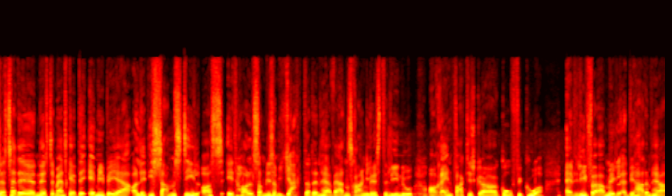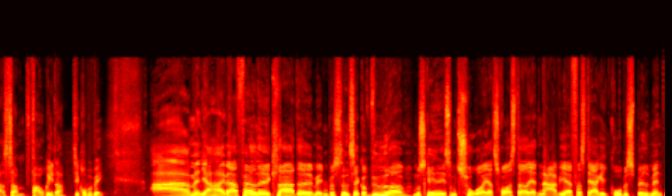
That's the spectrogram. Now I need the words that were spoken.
Lad os tage det næste mandskab, det er MIBR, og lidt i samme stil også et hold, som ligesom jagter den her verdensrangliste lige nu, og rent faktisk gør god figur. Er det lige før, Mikkel, at vi har dem her som favoritter til gruppe B? Ah, men jeg har i hvert fald øh, klart øh, med på side til at gå videre. Måske som to, og jeg tror stadig, at Navi er for stærk i et gruppespil. Men,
